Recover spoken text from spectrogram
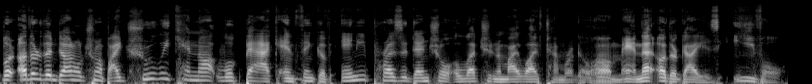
But other than Donald Trump, I truly cannot look back and think of any presidential election in my lifetime where I go, oh man, that other guy is evil.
